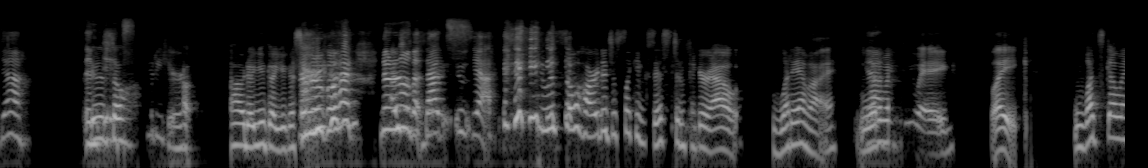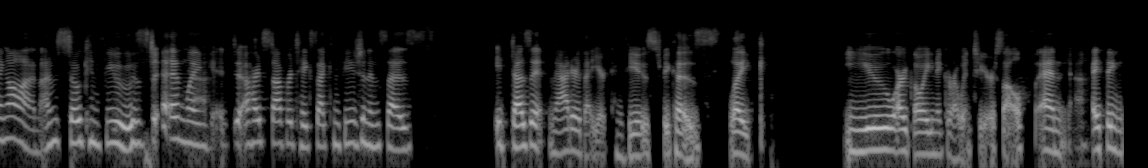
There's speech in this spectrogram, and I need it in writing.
yeah and it was so beauty here uh, Oh no, you go, you go. Sorry. No, no, go ahead. No, no, no. That that's yeah. it was so hard to just like exist and figure out what am I? What yeah. am I doing? Like, what's going on? I'm so confused. And like. Heartstopper takes that confusion and says, it doesn't matter that you're confused because like you are going to grow into yourself. And yeah. I think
